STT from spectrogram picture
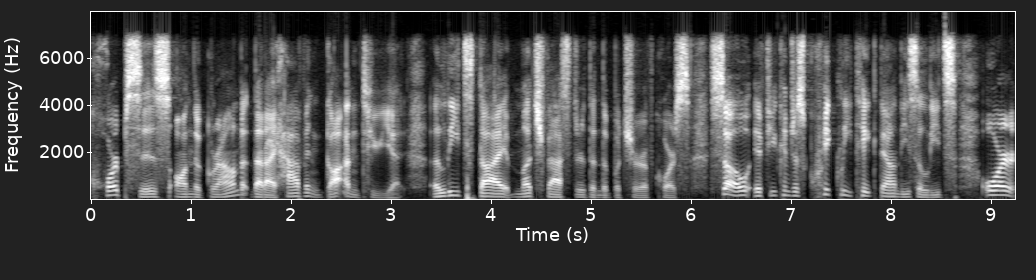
corpses on the ground that I haven't gotten to yet. Elites die much faster than the butcher, of course. So if you can just quickly take down these elites or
